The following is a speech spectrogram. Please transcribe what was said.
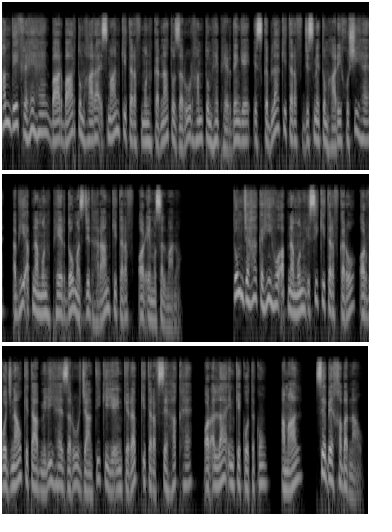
ہم دیکھ رہے ہیں، بار بار تمہارا اسمان کی طرف منہ کرنا تو ضرور ہم تمہیں پھیر دیں گے۔ اس قبلہ کی طرف جس میں تمہاری خوشی ہے، ابھی اپنا منہ پھیر دو مسجد حرام کی طرف۔ اور اے مسلمانوں، تم جہاں کہیں ہو اپنا منہ اسی کی طرف کرو۔ اور وہ جناؤ کتاب ملی ہے، ضرور جانتی کہ یہ ان کے رب کی طرف سے حق ہے۔ اور اللہ ان کے کوتکوں، امال سے بے خبر نہ ہو۔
